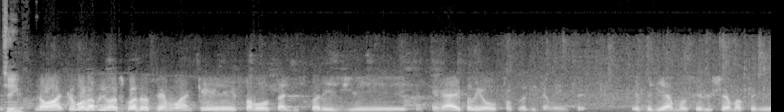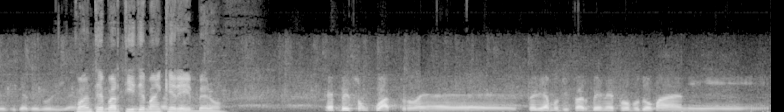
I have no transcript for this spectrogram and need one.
sì. No, anche con la prima squadra siamo anche stavolta agli spareggi ai playoff praticamente e vediamo se riusciamo a salire di categoria. Quante partite mancherebbero? Eh beh, sono quattro, eh. speriamo di far bene proprio domani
